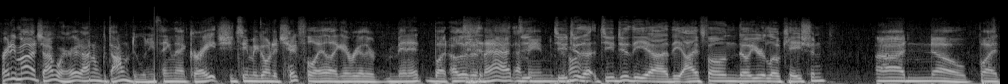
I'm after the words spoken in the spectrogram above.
Pretty much. I wear it. I don't. I don't do anything that great. She'd see me going to Chick Fil A like every other minute. But other than that, I mean, do you do that? Do you do the uh, the iPhone know your location? Uh, no. But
